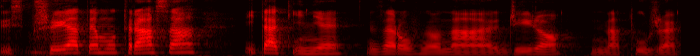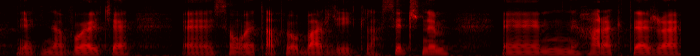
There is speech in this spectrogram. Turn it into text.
y, sprzyja temu trasa? I tak i nie, zarówno na Giro, na Turze, jak i na Vuelcie e, są etapy o bardziej klasycznym charakterze,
